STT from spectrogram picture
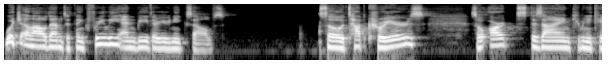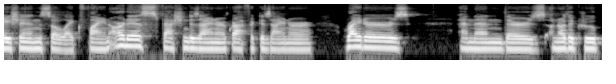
which allow them to think freely and be their unique selves. So, top careers so arts, design, communications, so like fine artists, fashion designer, graphic designer, writers, and then there's another group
